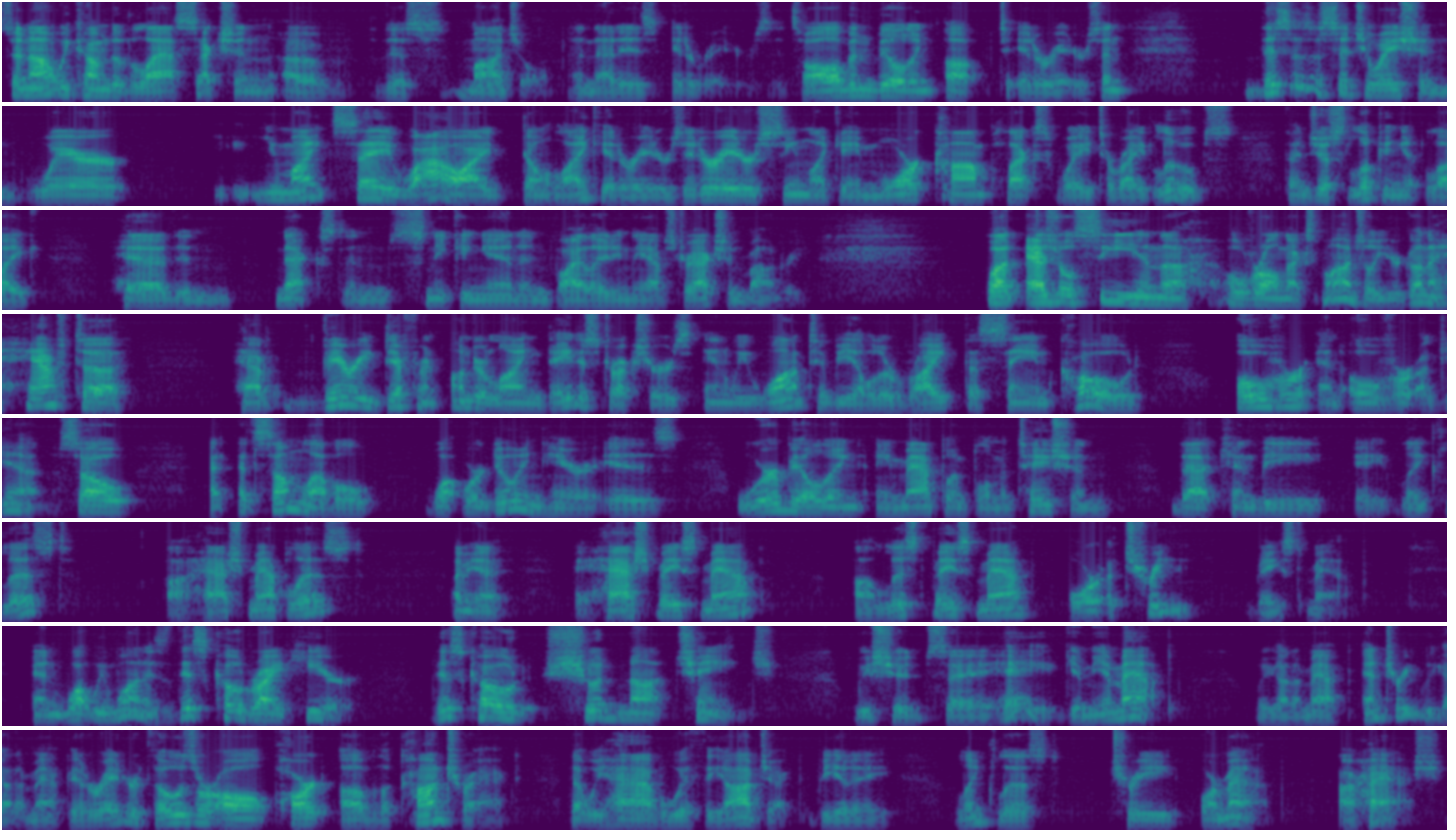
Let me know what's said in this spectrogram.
So now we come to the last section of this module, and that is iterators. It's all been building up to iterators. And this is a situation where you might say, wow, I don't like iterators. Iterators seem like a more complex way to write loops than just looking at like head and next and sneaking in and violating the abstraction boundary. But as you'll see in the overall next module, you're going to have to have very different underlying data structures and we want to be able to write the same code over and over again. So at, at some level, what we're doing here is we're building a map implementation that can be a linked list, a hash map list, I mean a, a hash-based map, a list-based map, or a tree-based map. And what we want is this code right here. This code should not change. We should say, hey, give me a map. We got a map entry, we got a map iterator. Those are all part of the contract that we have with the object, be it a linked list, tree, or map, our hash.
